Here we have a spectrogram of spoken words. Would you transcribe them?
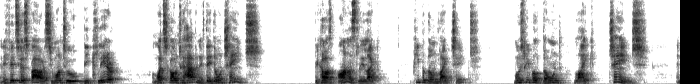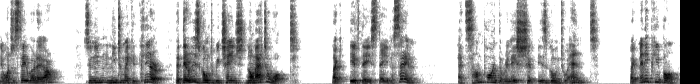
And if it's your spouse, you want to be clear on what's going to happen if they don't change. Because honestly, like, people don't like change. Most people don't like change and they want to stay where they are. So you need to make it clear that there is going to be change no matter what. Like if they stay the same, at some point the relationship is going to end. Like many people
